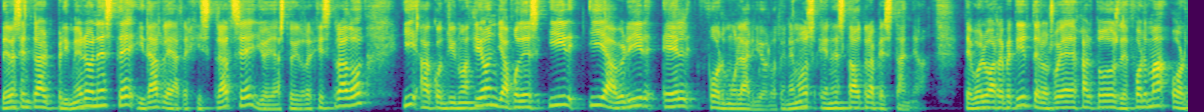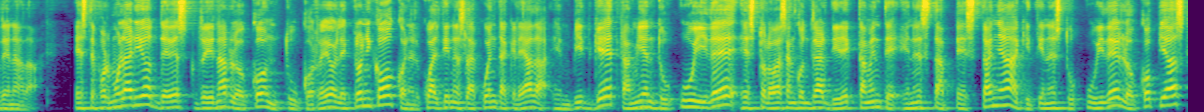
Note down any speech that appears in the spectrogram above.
debes entrar primero en este y darle a registrarse, yo ya estoy registrado, y a continuación ya puedes ir y abrir el formulario, lo tenemos en esta otra pestaña. Te vuelvo a repetir, te los voy a dejar todos de forma ordenada. Este formulario debes rellenarlo con tu correo electrónico con el cual tienes la cuenta creada en BitGet, también tu UID, esto lo vas a encontrar directamente en esta pestaña, aquí tienes tu UID, lo copias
